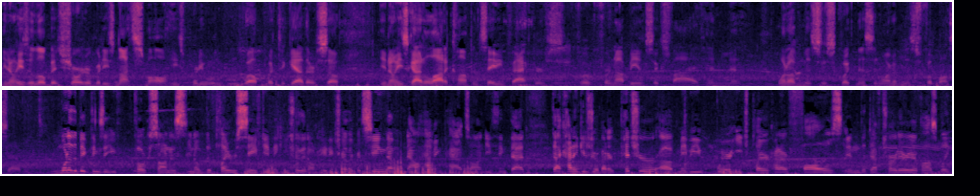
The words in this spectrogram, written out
you know, he's a little bit shorter, but he's not small. He's pretty well put together. So, you know, he's got a lot of compensating factors for, for not being six five, and uh, one of them is his quickness, and one of them is football savvy. One of the big things that you focus on is, you know, the players' safety and making sure they don't hate each other. But seeing them now having pads on, do you think that that kind of gives you a better picture of maybe where each player kind of falls in the depth chart area, possibly?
